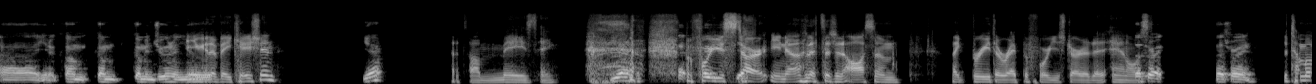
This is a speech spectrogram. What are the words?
Uh, you know, come come come in June, and you get a vacation. Yeah, that's amazing. Yeah, before you start, yeah. you know, that's such an awesome like breather right before you started at analyst. That's right. That's right. So tell me,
